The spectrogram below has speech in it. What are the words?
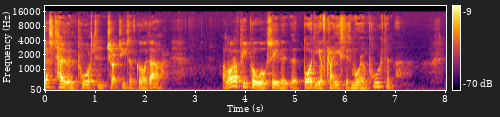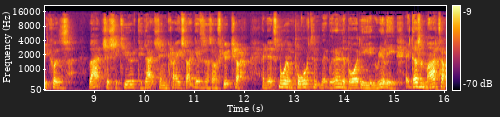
just how important churches of God are. A lot of people will say that the body of Christ is more important because that's a security, that's in Christ, that gives us our future. And it's more important that we're in the body, and really, it doesn't matter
